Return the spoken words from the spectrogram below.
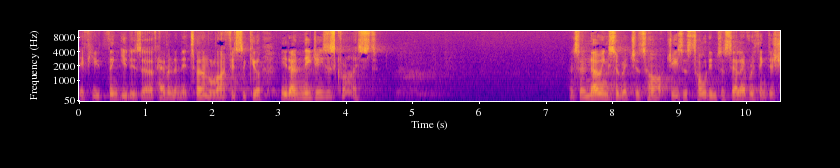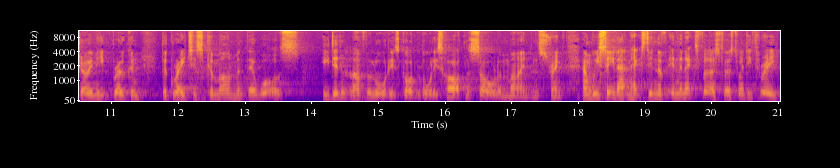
if you think you deserve heaven and eternal life is secure, you don't need Jesus Christ. And so, knowing Sir Richard's heart, Jesus told him to sell everything to show him he'd broken the greatest commandment there was. He didn't love the Lord his God with all his heart and soul and mind and strength. And we see that next in the, in the next verse, verse 23.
